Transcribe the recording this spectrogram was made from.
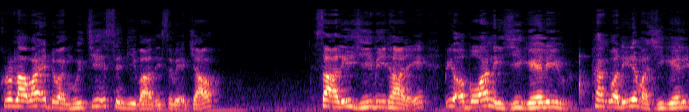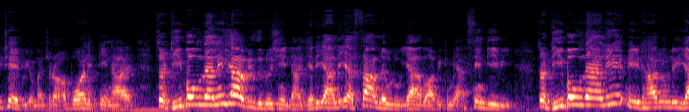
ခုနှစ်လပိုင်းအတွက်ငွေကြေးအဆင်ပြေပါသည်ဆိုတဲ့အကြောင်း စာလေးရေးပေးထားတယ်ပြီးတော့အပေါ်ကနေရီခဲလေးဖန်ကွက်လေးထဲမှာရီခဲလေးထည့်ပြီးတော့မှကျွန်တော်အပေါ်ကနေတင်ထားတယ်ဆိုတော့ဒီပုံစံလေးရပြီဆိုလို့ရှိရင်ဒါရတရားလေးကစလုပ်လို့ရသွားပြီခင်ဗျအဆင်ပြေပြီဆိုတော့ဒီပုံစံလေးအနေထားမျိုးလေးရ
